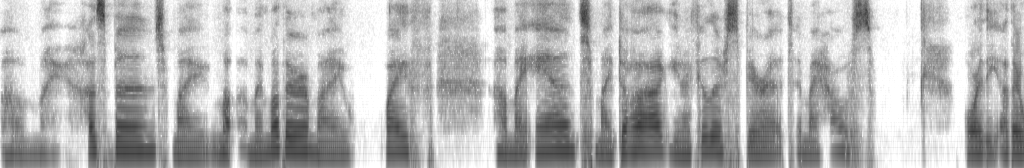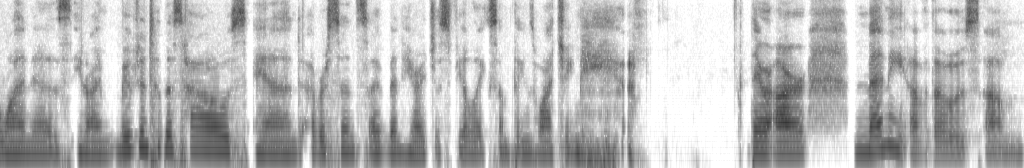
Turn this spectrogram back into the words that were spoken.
um, my husband, my my mother, my wife, uh, my aunt, my dog. You know, I feel their spirit in my house. Or the other one is, you know, I moved into this house, and ever since I've been here, I just feel like something's watching me. there are many of those um,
